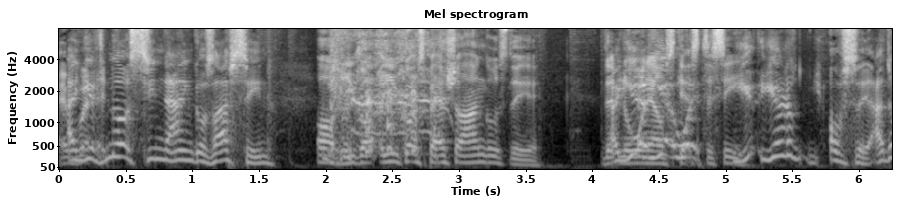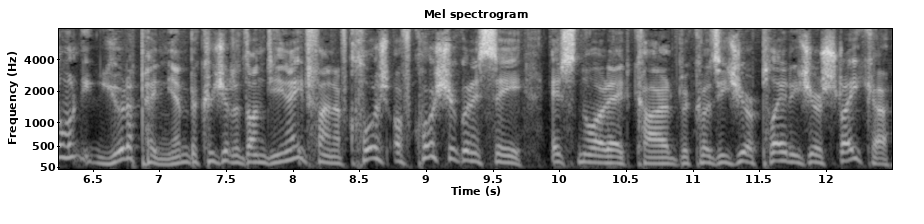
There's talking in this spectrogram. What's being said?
Uh, and you've not seen the angles I've seen. Oh, you got you've got special angles, do you? That no you- one are you- else gets to see. you- You're obviously. I don't want your opinion because you're a Dundee United fan. Of course, of course, you're going to say it's not a red card because he's your player, he's your striker.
